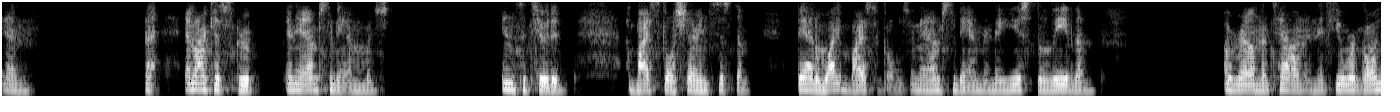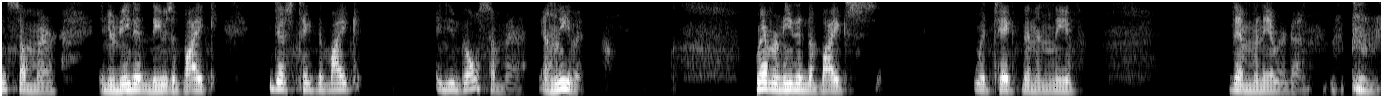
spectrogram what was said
an uh, anarchist group in Amsterdam, which instituted a bicycle sharing system. They had white bicycles in Amsterdam and they used to leave them around the town. And if you were going somewhere and you needed to use a bike, you just take the bike and you go somewhere and leave it. Whoever needed the bikes would take them and leave them when they were done.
